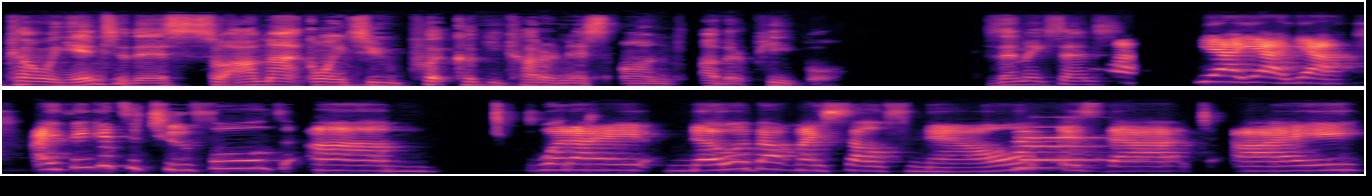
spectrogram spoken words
going into this, so I'm not going to put cookie cutterness on other people. Does that make sense? Yeah, yeah, yeah. I think it's a twofold. Um, what I know about myself now is that I,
